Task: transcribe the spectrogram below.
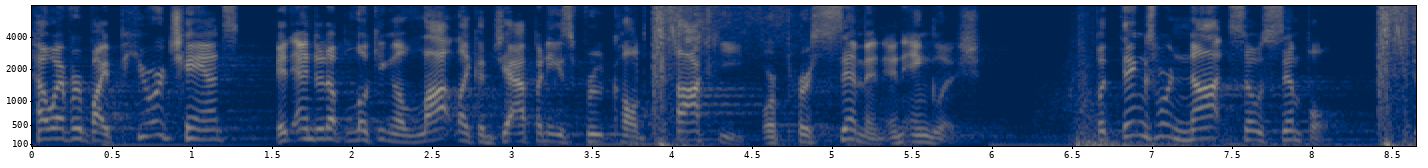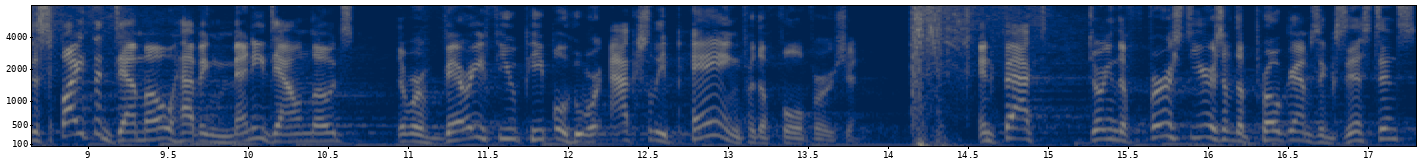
However, by pure chance, it ended up looking a lot like a Japanese fruit called kaki, or persimmon in English. But things were not so simple. Despite the demo having many downloads, there were very few people who were actually paying for the full version. In fact, during the first years of the program's existence,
